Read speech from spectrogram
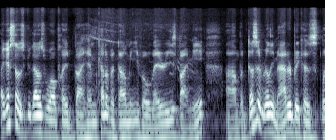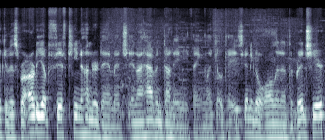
I guess that was that was well played by him. Kind of a dumb Evo Larry's by me. Um, but does it really matter? Because look at this. We're already up 1,500 damage, and I haven't done anything. Like, okay, he's going to go all in at the bridge here.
